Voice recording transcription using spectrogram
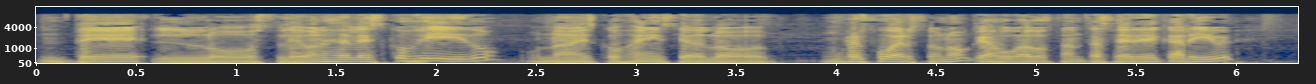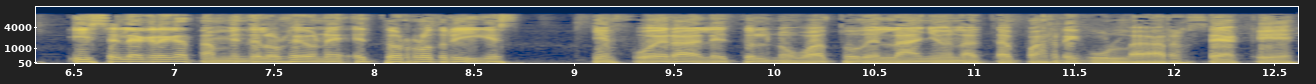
de los Leones del Escogido, una escogencia de los, un refuerzo, ¿no? Que ha jugado tantas series de Caribe y se le agrega también de los Leones Héctor Rodríguez, quien fuera electo el novato del año en la etapa regular. O sea que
